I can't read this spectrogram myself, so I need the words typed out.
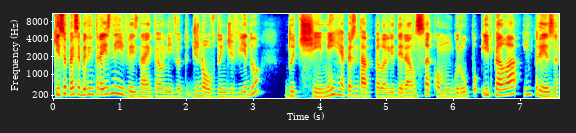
que isso é percebido em três níveis, né? Então, o nível, de novo, do indivíduo, do time, representado pela liderança como um grupo e pela empresa,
